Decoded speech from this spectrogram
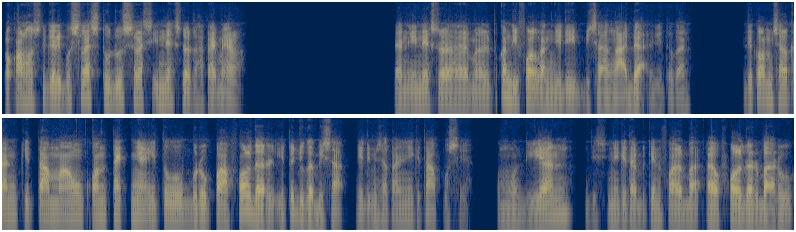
localhost 3000 slash tudus slash index.html. Dan index.html itu kan default kan, jadi bisa nggak ada gitu kan. Jadi kalau misalkan kita mau kontaknya itu berupa folder, itu juga bisa. Jadi misalkan ini kita hapus ya. Kemudian di sini kita bikin file ba eh, folder baru,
